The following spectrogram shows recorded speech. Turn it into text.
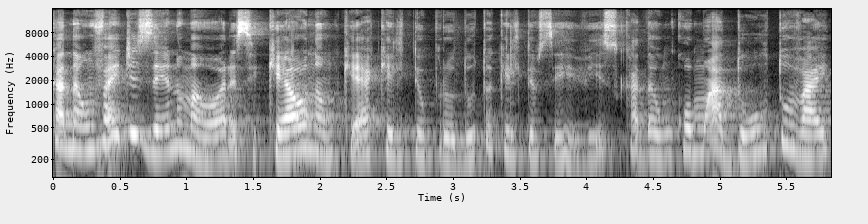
cada um vai dizer numa hora se quer ou não quer aquele teu produto, aquele teu serviço, cada um como adulto vai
